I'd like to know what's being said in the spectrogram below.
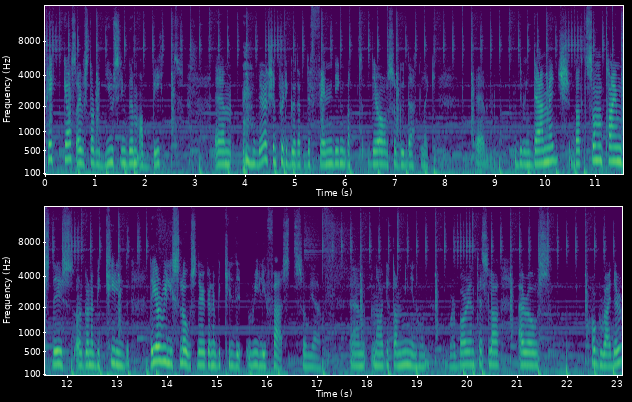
Pekkas, I've started using them a bit. Um, they're actually pretty good at defending, but they're also good at like um, doing damage. But sometimes these are gonna be killed. They are really slow, so they're gonna be killed really fast. So yeah. Um, now I get a minion horde. Barbarian Tesla, arrows, Hog Rider,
